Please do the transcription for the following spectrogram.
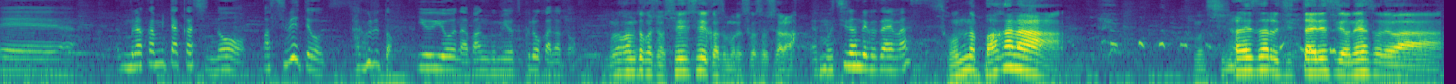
えー村上隆の、まあ、全てを探るというような番組を作ろうかなと村上隆の性生活もですかそしたら。もちろんでございます。そんなバカな。もう知られざる実態ですよねそれは。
